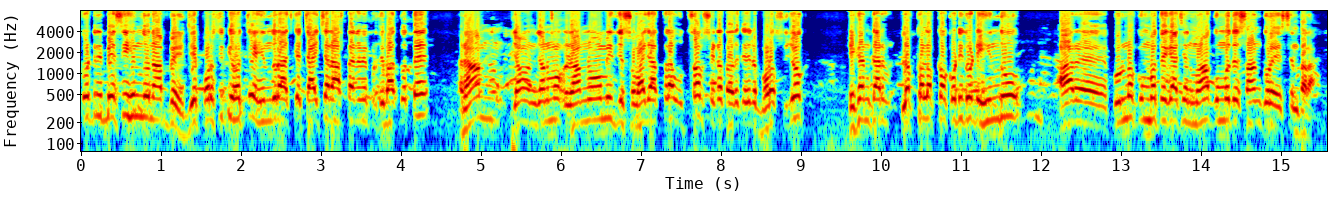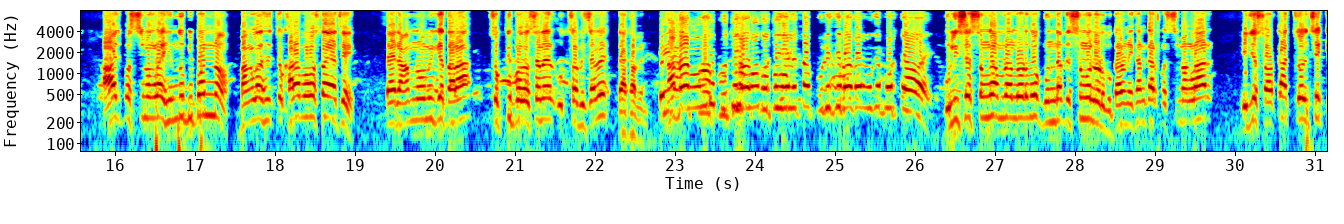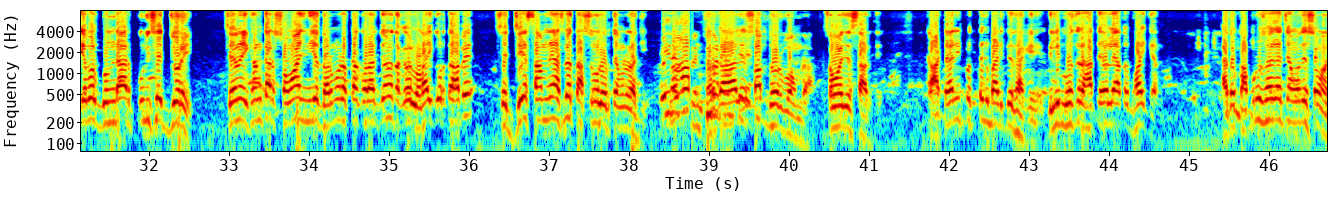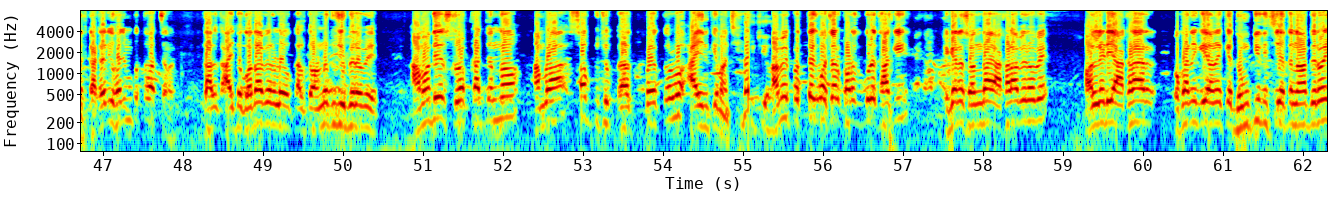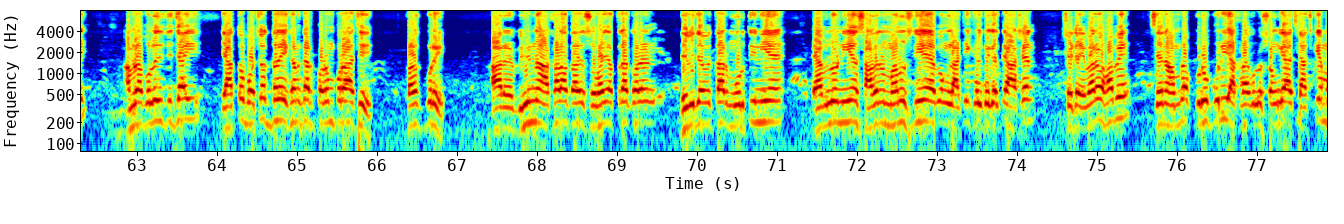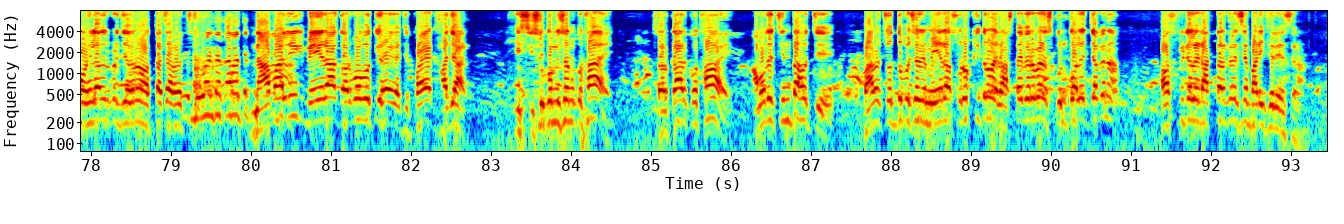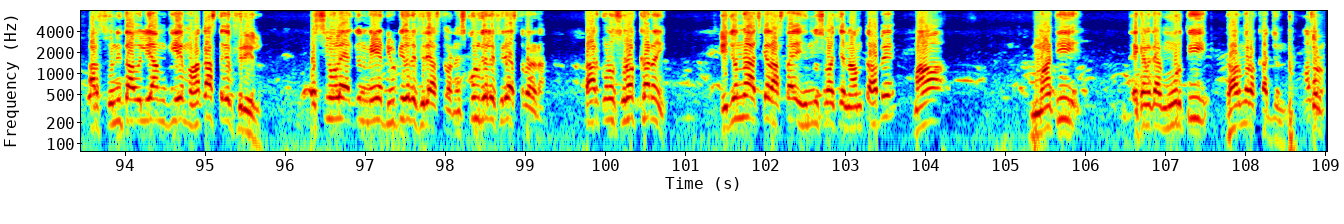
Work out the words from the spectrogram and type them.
কোটির বেশি হিন্দু নামবে। যে পরিস্থিতি হচ্ছে হিন্দুরা আজকে চাইছে রাস্তায় নেমে প্রতিবাদ করতে। রাম জন্ম রামনবমীর যে শোভাযাত্রা উৎসব সেটা তাদের কাছে বড় সুযোগ। এখানকার লক্ষ লক্ষ কোটি কোটি হিন্দু আর পূর্ণ কুম্ভতে গেছেন মহাকুম্ভতে স্নান করে এসেছেন তারা। আজ পশ্চিমবাংলায় হিন্দু বিপন্ন বাংলাদেশের তো খারাপ অবস্থায় আছে তাই রামনবমীকে তারা শক্তি প্রদর্শনের উৎসব হিসাবে দেখাবেন। দাদা প্র- প্রতিবাদ করতে গেলে তো পুলিশি বাধার মুখে পড়তে হয়। পুলিশের সঙ্গে আমরা লড়বো গুন্ডাদের সঙ্গে লড়বো কারণ এখানকার পশ্চিমবাংলার এই যে সরকার চলছে কেবল গুন্ডার পুলিশের জোরে সেজন্য এখানকার সমাজ নিজের ধর্ম রক্ষা করার জন্য তাকে লড়াই করতে হবে সে যে সামনে আসবে তার সঙ্গে লড়তে আমরা রাজি। তাহলে সব ধরবো আমরা সমাজের স্বার্থে। কাটারি প্রত্যেক বাড়িতে থাকে দিলীপ ঘোষের হাতে হলে এত ভয় কেন? এত কাপুরুষ হয়ে গেছে আমাদের সমাজ কাটারি হজম করতে পারছে না। কাল আজ তো গদা বেরোলো কালকে অন্য কিছু বেরোবে। আমাদের সুরক্ষার জন্য আমরা সবকিছু প্রয়োগ করব আইনকে বাঁচি আমি প্রত্যেক বছর খড়গপুরে থাকি এখানে সন্ধ্যায় আখড়া বেরোবে। অলরেডি আখড়ার ওখানে গিয়ে অনেকে ধুমকি দিচ্ছি যাতে না বেরোয়। আমরা বলে দিতে চাই যে এত বছর ধরে এখানকার পরম্পরা আছে খড়গপুরে। আর বিভিন্ন আখড়া তাদের শোভাযাত্রা করেন। দেবী দেবতার মূর্তি নিয়ে ট্যাবলো নিয়ে সাধারণ মানুষ নিয়ে এবং লাঠি খেলতে খেলতে আসেন। সেটা এবারেও হবে। সেন আমরা পুরোপুরি আখড়াগুলোর সঙ্গে আছি। আজকে মহিলাদের উপর যে ধরনের অত্যাচার হচ্ছে নাবালিক মেয়েরা গর্ভবতী হয়ে গেছে কয়েক হাজার। এই শিশু কমিশন কোথায়? সরকার কোথায়? আমাদের চিন্তা হচ্ছে বারো চোদ্দ বছরের মেয়েরা সুরক্ষিত নয় রাস্তায় বেরোবে না স্কুল কলেজ যাবে না। হসপিটালে ডাক্তার গেলে সে বাড়ি ফিরে এসে না। আর সুনিতা উইলিয়াম গিয়ে মহাকাশ থেকে ফিরে এলো। পশ্চিমবাংলায় একজন মেয়ে ডিউটি গেলে ফিরে আসতে পারে না স্কুল গেলে ফিরে আসতে পারে না। তার কোনো সুরক্ষা নেই। এই জন্য আজকে রাস্তায় হিন্দু সমাজকে নামতে হবে মা মাটি এখানকার মূর্তি ধর্ম রক্ষার জন্য। চলুন।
